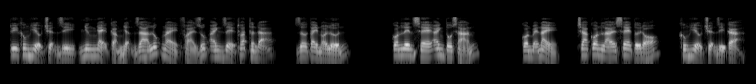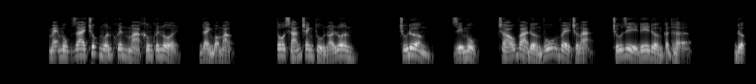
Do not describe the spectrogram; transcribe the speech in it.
tuy không hiểu chuyện gì nhưng nhạy cảm nhận ra lúc này phải giúp anh dễ thoát thân đã, giơ tay nói lớn. Con lên xe anh Tô Sán. Con bé này, cha con lái xe tới đó, không hiểu chuyện gì cả. Mẹ Mục Giai Trúc muốn khuyên mà không khuyên nổi, đành bỏ mặc. Tô Sán tranh thủ nói luôn. Chú Đường, dì Mục, cháu và Đường Vũ về trường ạ, chú dì đi đường cẩn thận. Được,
